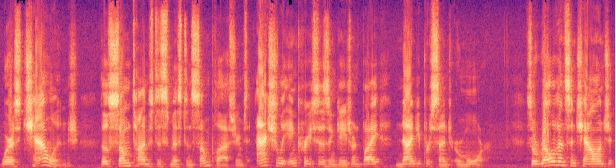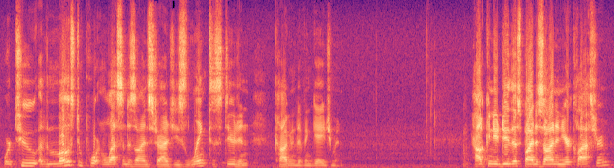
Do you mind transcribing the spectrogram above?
whereas challenge, though sometimes dismissed in some classrooms, actually increases engagement by 90% or more. So relevance and challenge were two of the most important lesson design strategies linked to student cognitive engagement. How can you do this by design in your classroom?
